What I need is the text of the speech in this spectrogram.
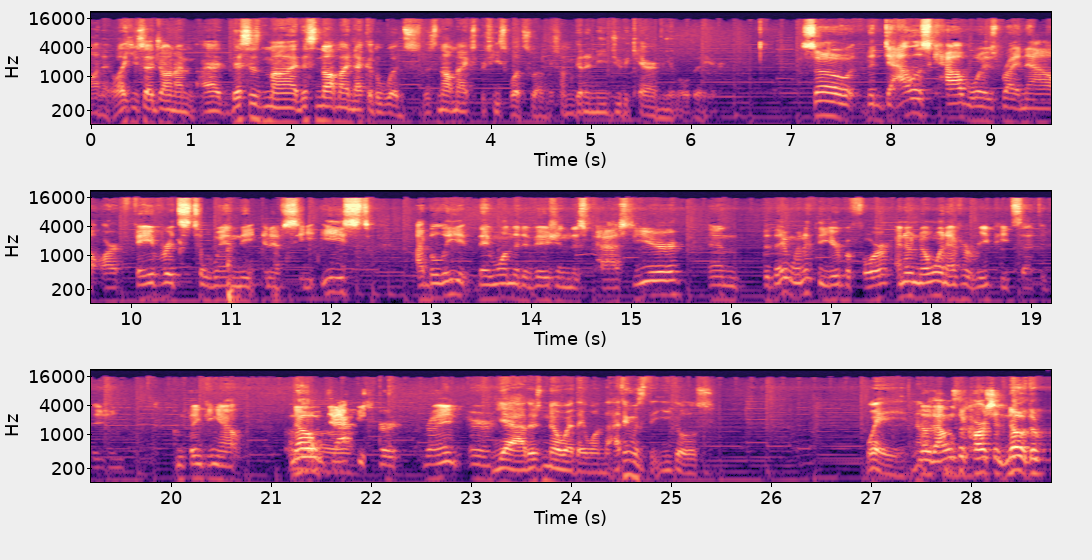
on it. Like you said, John, I'm I, this is my this is not my neck of the woods. This is not my expertise whatsoever. So I'm gonna need you to carry me a little bit here. So the Dallas Cowboys right now are favorites to win the NFC East. I believe they won the division this past year, and did they win it the year before? I know no one ever repeats that division. I'm thinking out. No, uh, Dak was hurt, right? Or yeah, there's no way they won that. I think it was the Eagles. Wait, no, no that was the Carson. No, the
